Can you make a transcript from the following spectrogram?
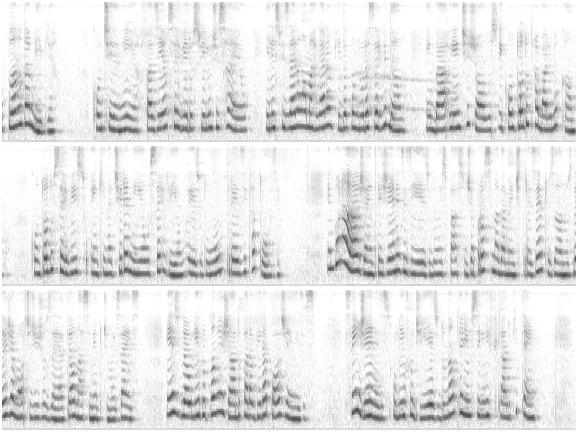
plano da Bíblia. Com tirania, faziam servir os filhos de Israel e lhes fizeram amargar a vida com dura servidão, em barro e em tijolos, e com todo o trabalho no campo, com todo o serviço em que na tirania os serviam. Êxodo 1, 13 e 14. Embora haja entre Gênesis e Êxodo um espaço de aproximadamente 300 anos desde a morte de José até o nascimento de Moisés, Êxodo é o livro planejado para vir após Gênesis. Sem Gênesis, o livro de Êxodo não teria o significado que tem.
